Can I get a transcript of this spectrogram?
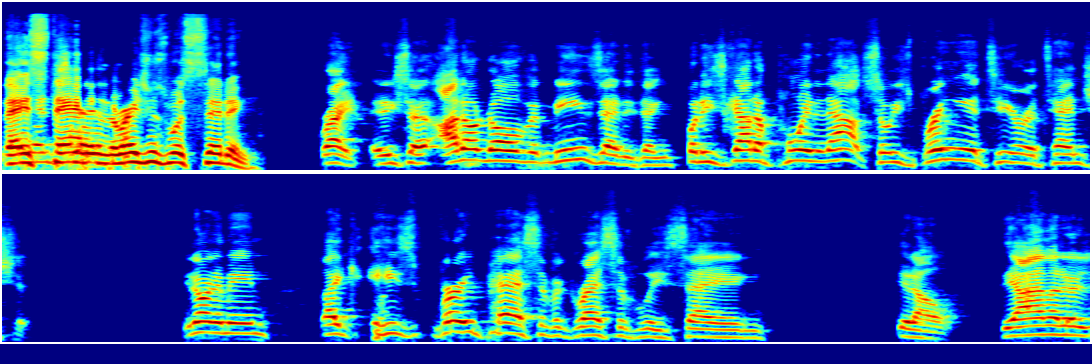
they and stand. said- The Rangers was sitting. Right. And he said, I don't know if it means anything, but he's got to point it out. So he's bringing it to your attention. You know what I mean? Like he's very passive aggressively saying, you know, the Islanders,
